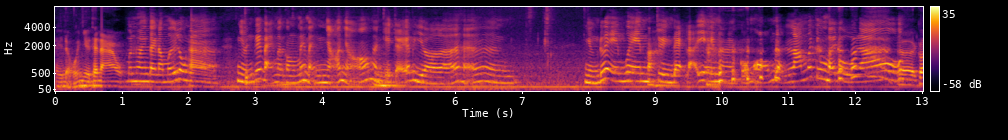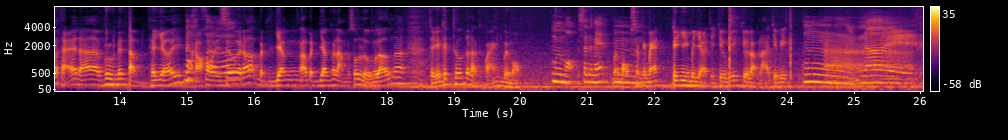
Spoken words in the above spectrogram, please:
thay đổi như thế nào mình hoàn toàn đồng ý luôn nha à, những cái bạn mà còn mấy bạn nhỏ nhỏ mà ừ. trẻ trẻ bây giờ là hả những đứa em của em à. truyền đạt lại với em là cũng ổn định lắm á chứ không phải đùa đâu ờ, có thể đã vươn đến tầm thế giới họ hồi xưa đó bình dân ở bình dân có làm một số lượng lớn đó thì cái kích thước đó là khoảng 11 11 cm 11 ừ. cm tuy nhiên bây giờ thì chưa biết chưa làm lại chưa biết ừ, à. nice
